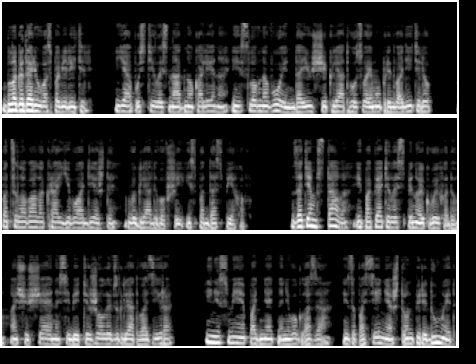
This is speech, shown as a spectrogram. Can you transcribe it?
«Благодарю вас, повелитель». Я опустилась на одно колено и, словно воин, дающий клятву своему предводителю, поцеловала край его одежды, выглядывавший из-под доспехов. Затем встала и попятилась спиной к выходу, ощущая на себе тяжелый взгляд Вазира и не смея поднять на него глаза, из опасения, что он передумает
